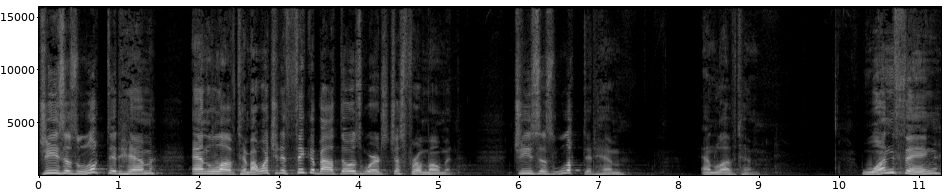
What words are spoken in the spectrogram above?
Jesus looked at him and loved him. I want you to think about those words just for a moment. Jesus looked at him and loved him. One thing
